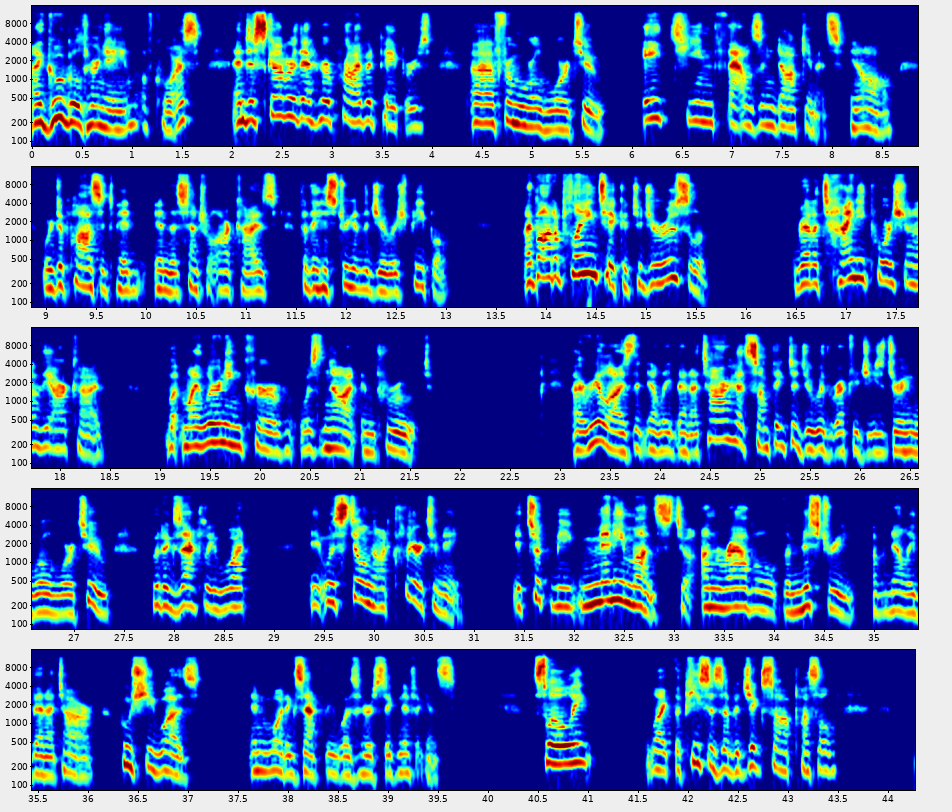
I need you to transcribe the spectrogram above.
I Googled her name, of course, and discovered that her private papers uh, from World War II, 18,000 documents in all, were deposited in the Central Archives for the History of the Jewish People. I bought a plane ticket to Jerusalem, read a tiny portion of the archive, but my learning curve was not improved. I realized that Nelly Benatar had something to do with refugees during World War II, but exactly what, it was still not clear to me. It took me many months to unravel the mystery of Nelly Benatar, who she was, and what exactly was her significance. Slowly, like the pieces of a jigsaw puzzle,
